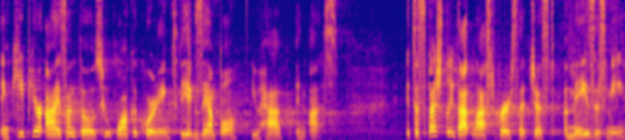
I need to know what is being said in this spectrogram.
and keep your eyes on those who walk according to the example you have in us. It's especially that last verse that just amazes me.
